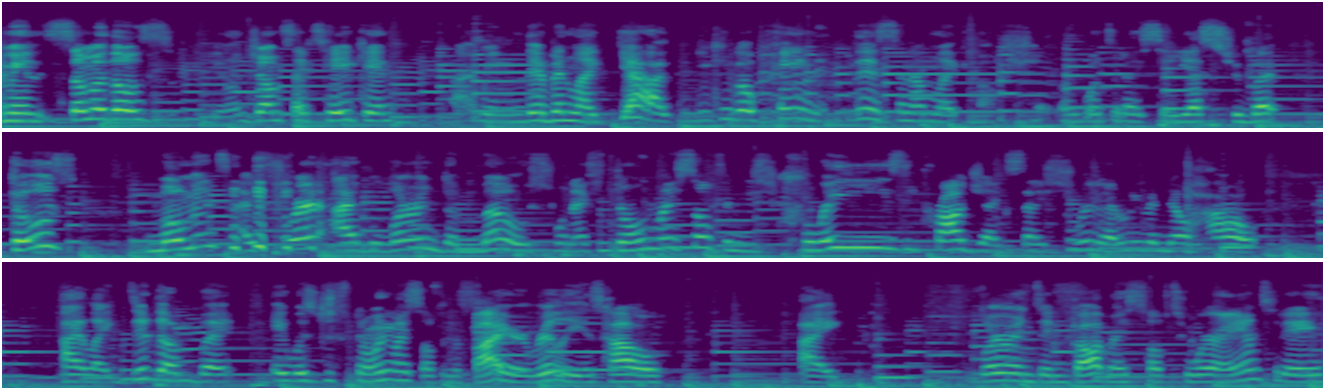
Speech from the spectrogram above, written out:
mean, some of those you know jumps I've taken. I mean, they've been like, yeah, you can go paint this, and I'm like, oh shit, like what did I say yes to? But those moments, I swear, I've learned the most when I've thrown myself in these crazy projects that I swear I don't even know how I like did them, but it was just throwing myself in the fire. Really, is how I learned and got myself to where I am today.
